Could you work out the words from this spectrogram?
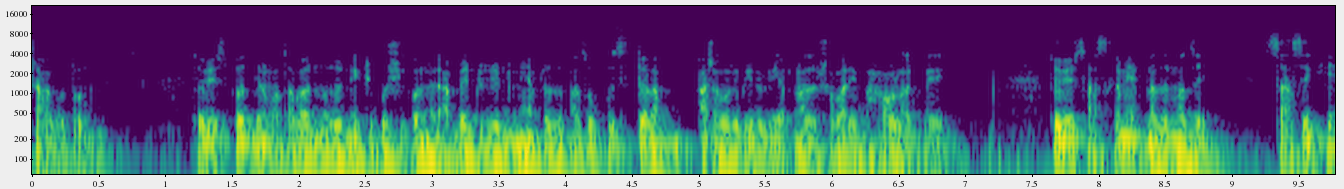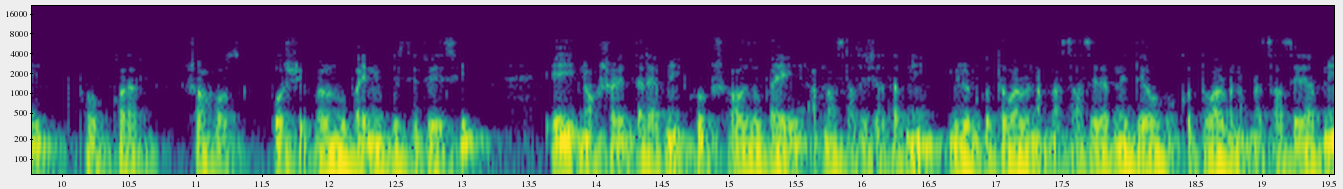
স্বাগতম। তো বিয়স প্রতিদিনের মতো আবার নতুন একটি প্রশিক্ষণের আপডেট ভিডিও নিয়ে আপনাদের মাঝে উপস্থিত হলাম। আশা করি ভিডিওটি আপনাদের সবারই ভালো লাগবে। তো বিয়স আজকে আমি আপনাদের মাঝে চাষিকে ভোগ করার সহজ বশীকরণ উপায় নিয়ে উপস্থিত হয়েছি। এই নকশাটির দ্বারা আপনি খুব সহজ উপায়ে আপনার চাষির সাথে আপনি মিলন করতে পারবেন, আপনার চাষির আপনি দেহ ভোগ করতে পারবেন, আপনার চাষির আপনি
